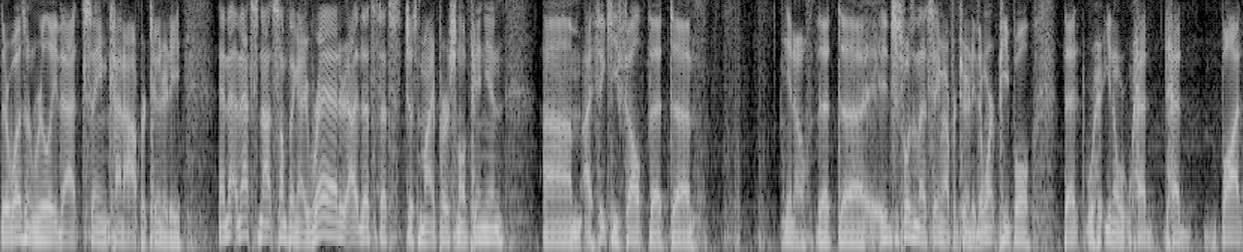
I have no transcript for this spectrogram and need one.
There wasn't really that same kind of opportunity. And, that, and that's not something I read. I, that's that's just my personal opinion. Um, I think he felt that. Uh, you know that uh, it just wasn't that same opportunity. There weren't people that were, you know had had bought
